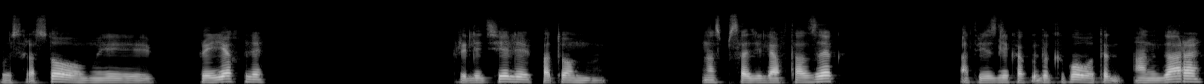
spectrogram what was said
С Ростова мы приехали, прилетели, потом нас посадили автозек, отвезли как, до какого-то ангара,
